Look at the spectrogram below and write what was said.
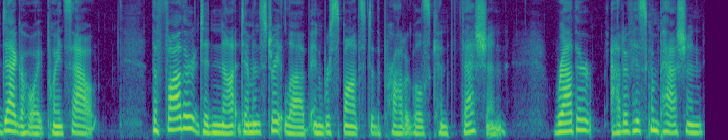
Dagohoy points out. The father did not demonstrate love in response to the prodigal's confession. Rather, out of his compassion,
